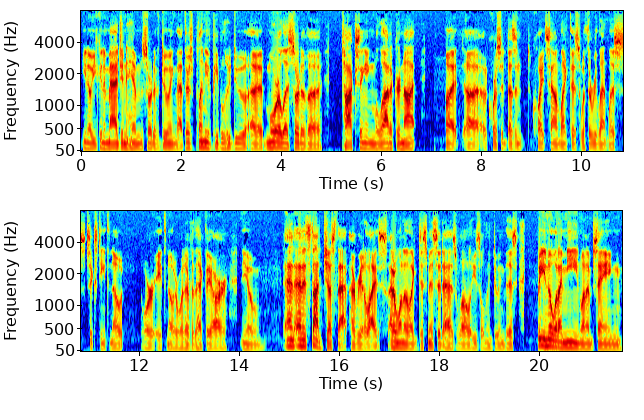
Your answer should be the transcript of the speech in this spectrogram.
you know you can imagine him sort of doing that. There's plenty of people who do a more or less sort of a talk singing, melodic or not, but uh, of course it doesn't quite sound like this with the relentless sixteenth note or eighth note or whatever the heck they are. You know, and and it's not just that. I realize I don't want to like dismiss it as well. He's only doing this, but you know what I mean when I'm saying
